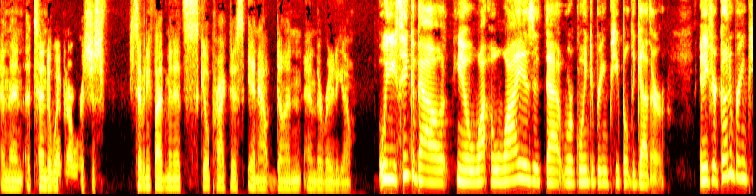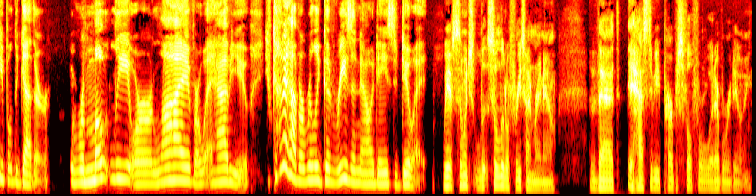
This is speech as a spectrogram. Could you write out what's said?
and then attend a webinar where it's just 75 minutes skill practice in out done and they're ready to go. When you think about, you know, why, why is it that we're going to bring people together? And if you're going to bring people together, remotely or live or what have you, you've got to have a really good reason nowadays to do it. We have so much, so little free time right now that it has to be purposeful for whatever we're doing.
